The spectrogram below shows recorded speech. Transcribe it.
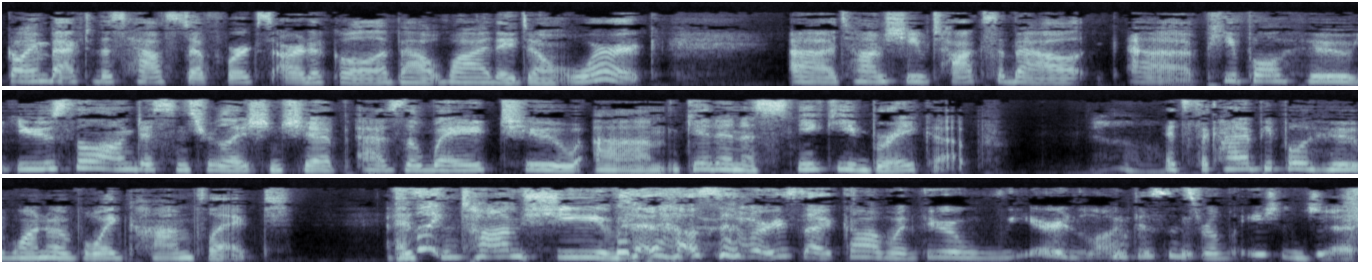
going back to this How Stuff Works article about why they don't work, uh, Tom Scheve talks about uh, people who use the long distance relationship as the way to um, get in a sneaky breakup. Oh. It's the kind of people who want to avoid conflict. I feel like Tom Scheve at howstuffworks.com went through a weird long distance relationship.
